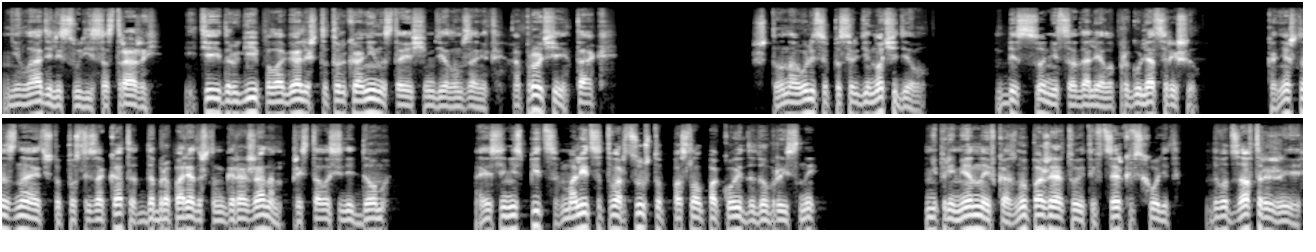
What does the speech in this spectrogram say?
Не ладили судьи со стражей, и те, и другие полагали, что только они настоящим делом заняты, а прочие — так. Что на улице посреди ночи делал? Бессонница одолела, прогуляться решил. Конечно, знает, что после заката добропорядочным горожанам пристало сидеть дома. А если не спится, молиться Творцу, чтоб послал покой да добрые сны. Непременно и в казну пожертвует, и в церковь сходит. Да вот завтра же...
